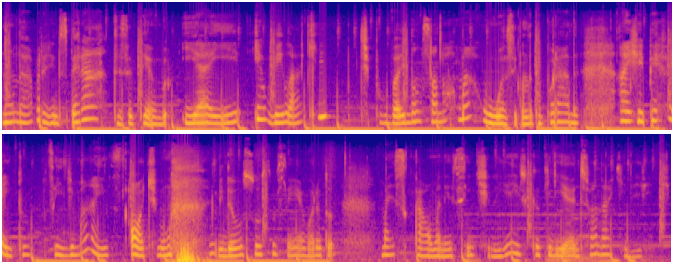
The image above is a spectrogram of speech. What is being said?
não dá pra gente esperar de setembro. E aí eu vi lá que tipo, vai lançar normal a segunda temporada. Ai, achei perfeito. Sim, demais. Ótimo. Me deu um susto, sim. Agora eu tô mais calma nesse sentido. E é isso que eu queria adicionar aqui, né, gente?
